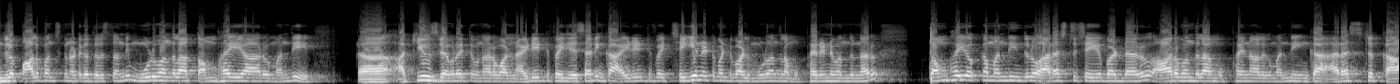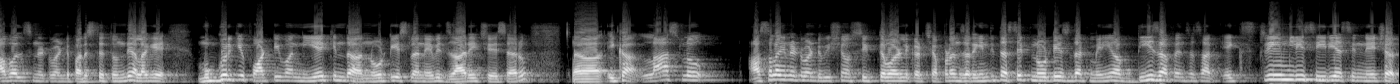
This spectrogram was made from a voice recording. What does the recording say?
ఇందులో పాలు పంచుకున్నట్టుగా తెలుస్తుంది. మూడు వందల తొంభై ఆరు మంది అక్యూజ్డ్ ఎవరైతే ఉన్నారో వాళ్ళని ఐడెంటిఫై చేశారు. ఇంకా ఐడెంటిఫై చేయనటువంటి వాళ్ళు మూడు వందల ముప్పై రెండు మంది ఉన్నారు. తొంభై ఒక్క మంది ఇందులో అరెస్ట్ చేయబడ్డారు. ఆరు వందల ముప్పై నాలుగు మంది ఇంకా అరెస్ట్ కావాల్సినటువంటి పరిస్థితి ఉంది. అలాగే ముగ్గురికి ఫార్టీ వన్ ఏ కింద నోటీసులు అనేవి జారీ చేశారు. ఇక లాస్ట్లో అసలైనటువంటి విషయం సిట్ వాళ్ళు ఇక్కడ చెప్పడం జరిగింది. The SIT notice that many of these offences are extremely serious in nature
